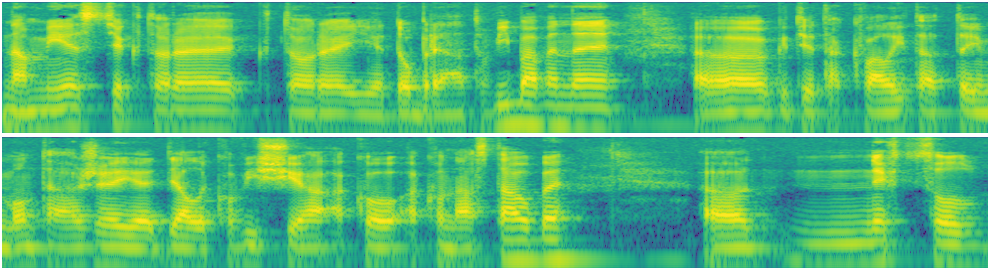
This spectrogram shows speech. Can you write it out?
na mieste, ktoré, ktoré je dobre na to vybavené, uh, kde tá kvalita tej montáže je ďaleko vyššia ako, ako na stavbe. Nechcel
